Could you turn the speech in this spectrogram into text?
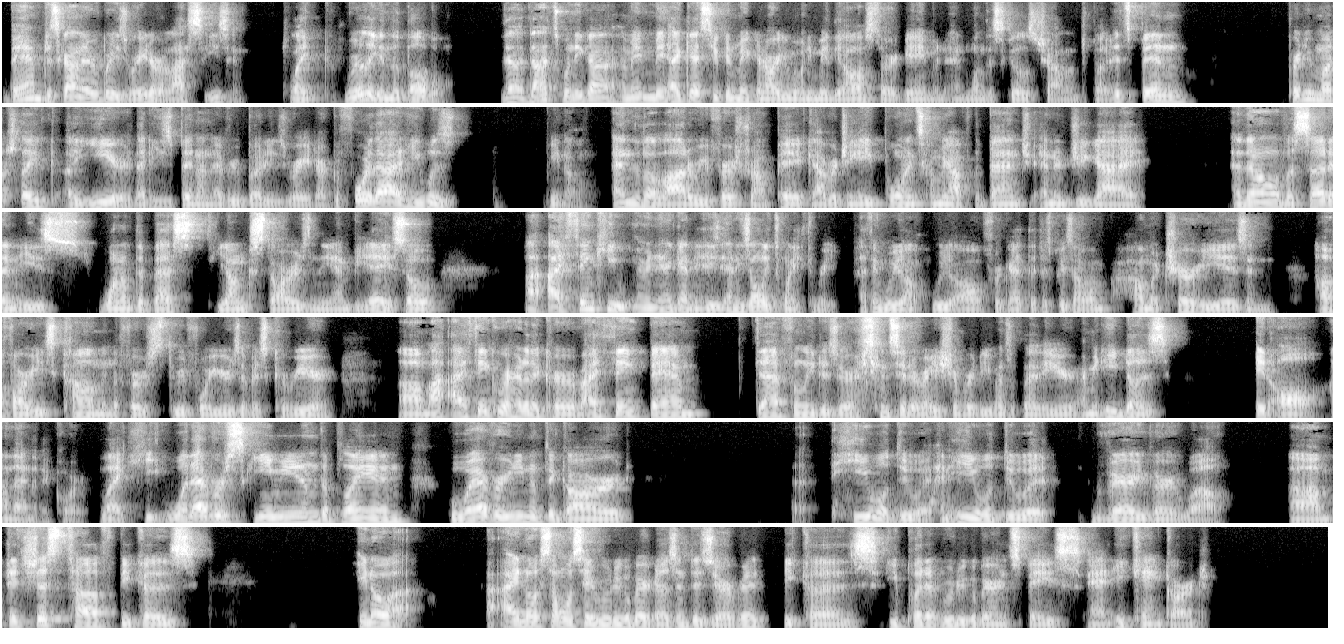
Bam just got on everybody's radar last season, like really in the bubble. That, that's when he got, I mean, I guess you can make an argument when he made the All Star game and, and won the skills challenge, but it's been pretty much like a year that he's been on everybody's radar. Before that, he was, you know, end of the lottery first round pick, averaging eight points coming off the bench, energy guy and then all of a sudden he's one of the best young stars in the NBA. So I, I think he, I mean, again, he's, and he's only 23. I think we all, we all forget that just because how, how mature he is and how far he's come in the first three, four years of his career. Um, I, I, think we're ahead of the curve. I think Bam definitely deserves consideration for defensive player of the year. I mean, he does it all on the end of the court. Like he, whatever scheme you need him to play in, whoever you need him to guard, uh, he will do it, and he will do it very, very well. Um, it's just tough because, you know, I know some will say Rudy Gobert doesn't deserve it because you put Rudy Gobert in space and he can't guard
